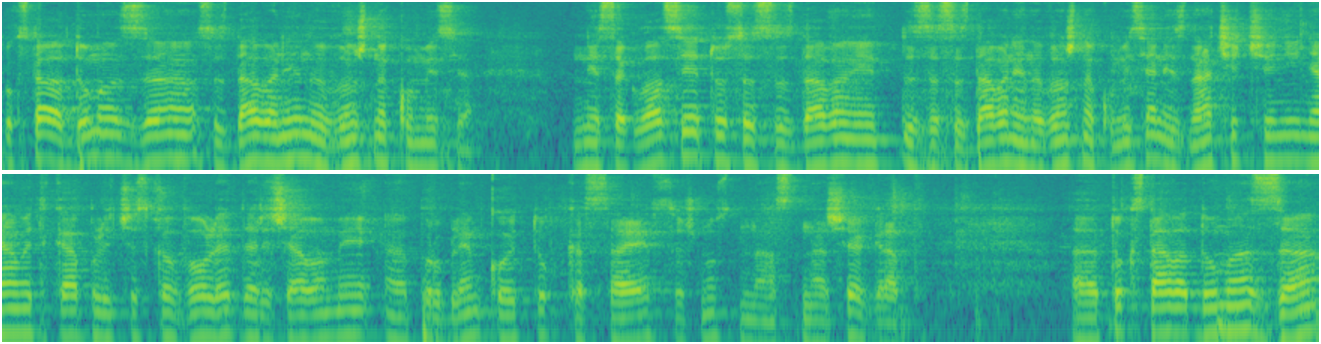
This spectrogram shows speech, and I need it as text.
Тук става дума за създаване на външна комисия. Несъгласието създаване, за създаване на външна комисия не значи, че ние нямаме така политическа воля да решаваме проблем, който касае всъщност нас, нашия град. Тук става дума за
